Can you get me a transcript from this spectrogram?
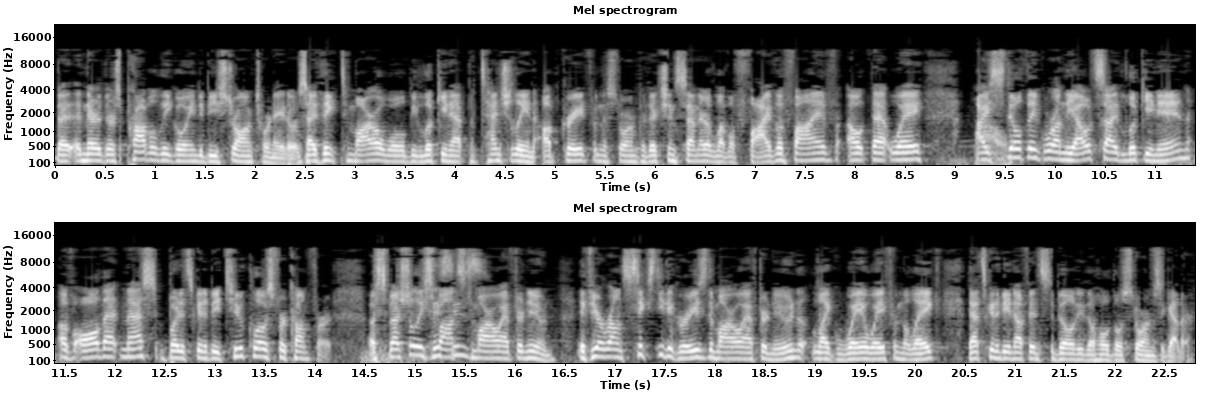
that, and there, there's probably going to be strong tornadoes. I think tomorrow we'll be looking at potentially an upgrade from the Storm Prediction Center, level five of five out that way. I still think we're on the outside looking in of all that mess, but it's going to be too close for comfort, especially spots is- tomorrow afternoon. If you're around 60 degrees tomorrow afternoon, like way away from the lake, that's going to be enough instability to hold those storms together.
